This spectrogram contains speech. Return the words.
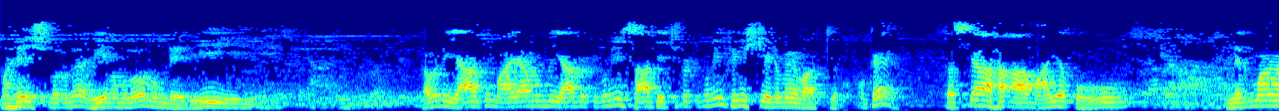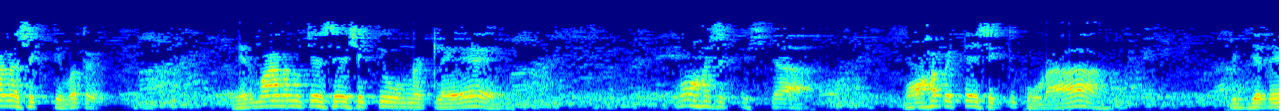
మహేశ్వరుని అధీనంలో ఉండేది కాబట్టి యాకి మాయా ముందు యా పెట్టుకుని సా తెచ్చి పెట్టుకుని ఫినిష్ చేయడమే వాక్యం. ఓకే? తస్యాహ ఆ మాయకు నిర్మాణ శక్తివత్ నిర్మాణము చేసే శక్తి ఉన్నట్లే మోహశక్తిశ్చ. మోహ పెట్టే శక్తి కూడా విద్యతే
